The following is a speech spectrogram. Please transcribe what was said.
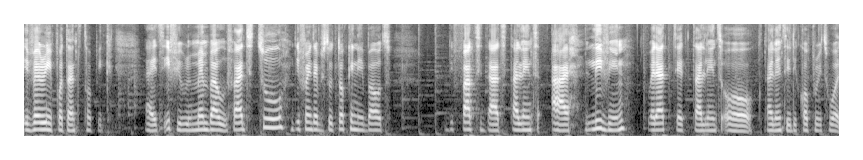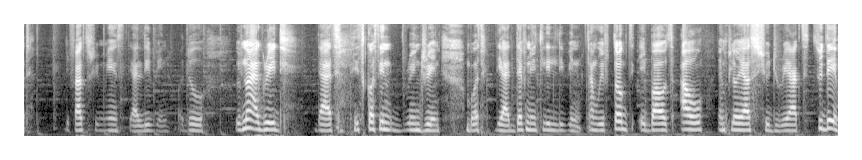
a very important topic. Right? If you remember, we've had two different episodes talking about the fact that talent are leaving whether tech talent or talent in the corporate world. The fact remains they are leaving, although we've not agreed that it's causing brain drain, but they are definitely leaving. And we've talked about how employers should react. Today,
